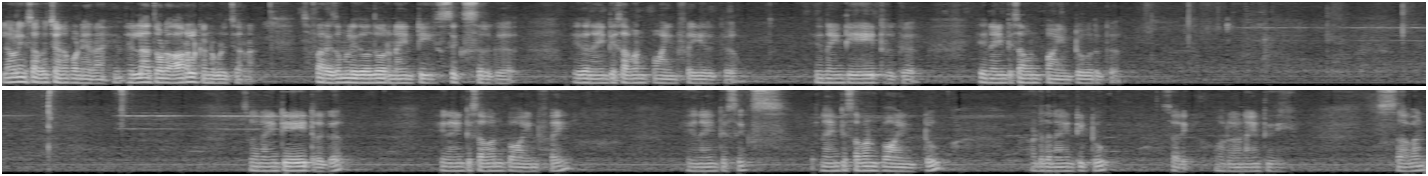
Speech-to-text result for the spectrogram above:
லெவலிங் ஸ்டாஃப் வச்சு என்ன பண்ணிடுறேன்? எல்லாத்தோட ஆரல் கண்டுபிடிச்சிடுறேன். ஸோ ஃபார் எக்ஸாம்பிள் இது வந்து ஒரு நைன்ட்டி சிக்ஸ் இருக்குது இது நைன்ட்டி செவன் பாயிண்ட் ஃபைவ் இருக்குது இது நைன்ட்டி எயிட் இருக்குது இது நைன்டி செவன் பாயிண்ட் டூ இருக்குது ஸோ நைன்ட்டி எயிட் இருக்குது இது நைன்ட்டி செவன் பாயிண்ட் ஃபைவ் இது ninety six ninety seven point two அடுத்து நைன்ட்டி டூ சாரி ஒரு ninety seven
